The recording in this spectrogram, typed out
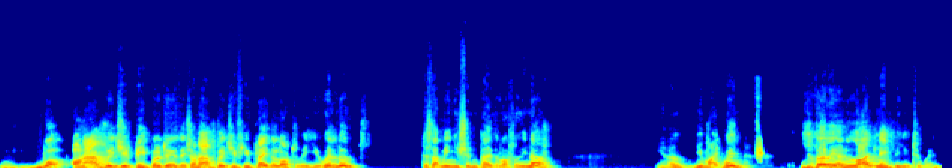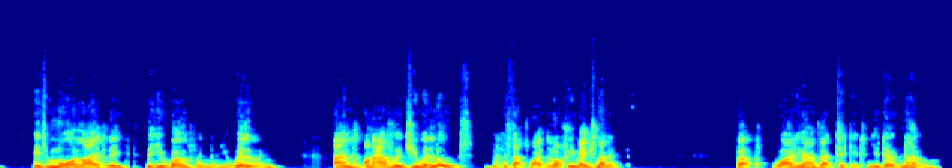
What on average, if people do this, on average, if you play the lottery, you will lose. Does that mean you shouldn't play the lottery? No. You know, you might win. It's very unlikely for you to win. It's more likely that you won't win than you will win. And on average, you will lose because that's why the lottery makes money. But while you have that ticket and you don't know,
